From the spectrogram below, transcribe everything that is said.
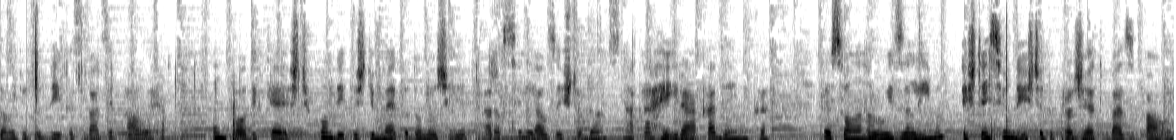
episódio do Dicas Base Power, um podcast com dicas de metodologia para auxiliar os estudantes na carreira acadêmica. Eu sou Ana Luísa Lima, extensionista do projeto Base Power.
